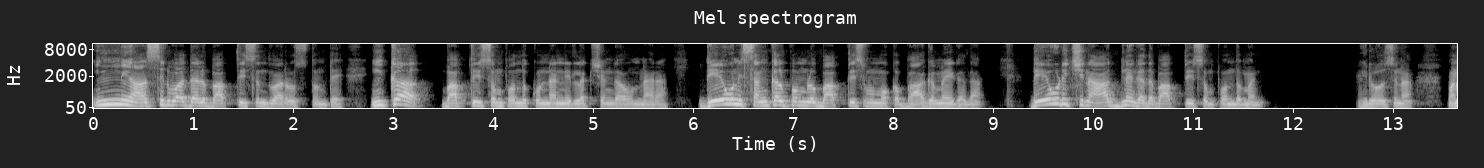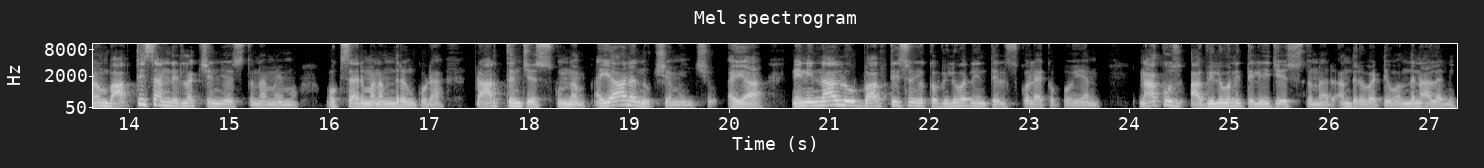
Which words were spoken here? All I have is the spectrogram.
ఇన్ని ఆశీర్వాదాలు బాప్తీసం ద్వారా వస్తుంటే ఇంకా బాప్తీసం పొందకుండా నిర్లక్ష్యంగా ఉన్నారా? దేవుని సంకల్పంలో బాప్తీసం ఒక భాగమే కదా. దేవుడిచ్చిన ఆజ్ఞ కదా బాప్తీసం పొందమని. ఈ రోజున మనం బాప్తీసాన్ని నిర్లక్ష్యం చేస్తున్నామేమో. ఒకసారి మనందరం కూడా ప్రార్థన చేసుకుందాం. అయ్యా నన్ను క్షమించు. అయ్యా నేను ఇన్నాళ్ళు బాప్తీసం యొక్క విలువ నేను తెలుసుకోలేకపోయాను. నాకు ఆ విలువని తెలియజేస్తున్నారు. అందరు బట్టి వందనాలని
